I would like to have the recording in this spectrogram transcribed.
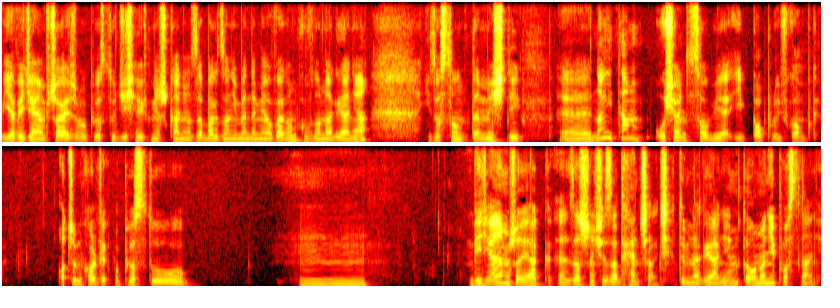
Ja wiedziałem wczoraj, że po prostu dzisiaj w mieszkaniu za bardzo nie będę miał warunków do nagrania i to stąd te myśli. No i tam usiądź sobie i popluj w gąbkę. O czymkolwiek, po prostu mm, wiedziałem, że jak zacznę się zadręczać tym nagraniem, to ono nie powstanie.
